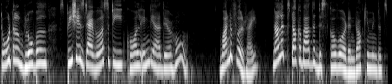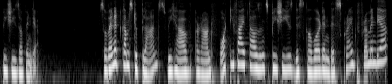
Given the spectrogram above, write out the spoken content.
total global species diversity call India their home. Wonderful, right? Now let's talk about the discovered and documented species of India. So when it comes to plants, we have around 45,000 species discovered and described from India.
